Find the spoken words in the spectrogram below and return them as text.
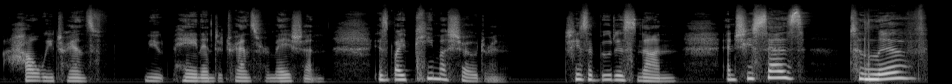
how we transmute pain into transformation is by Pema Chodron. She's a Buddhist nun, and she says, To live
